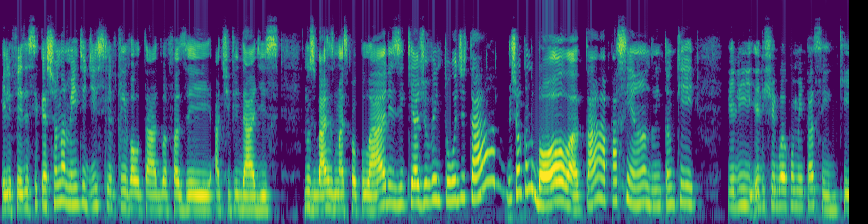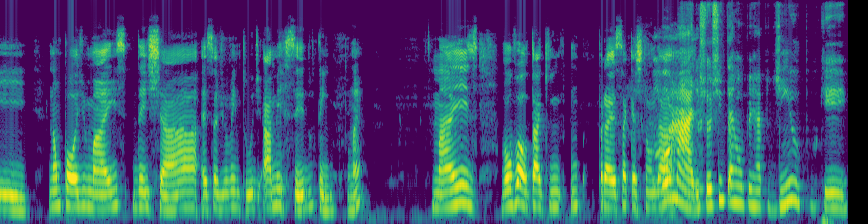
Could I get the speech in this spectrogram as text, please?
Ele fez esse questionamento e disse que ele tem voltado a fazer atividades nos bairros mais populares e que a juventude está jogando bola, está passeando. Então que ele, ele chegou a comentar assim que não pode mais deixar essa juventude à mercê do tempo, né? Mas vou voltar aqui para essa questão da. Ô, Mari, deixa eu te interromper rapidinho, porque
